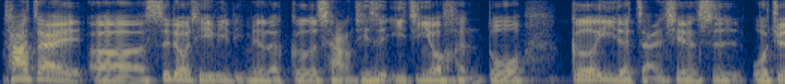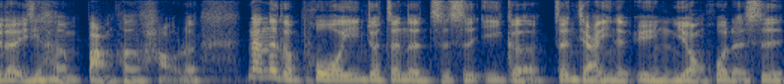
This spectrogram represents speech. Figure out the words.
他在呃四六 TV 里面的歌唱，其实已经有很多歌艺的展现，是我觉得已经很棒很好了。那那个破音就真的只是一个真假音的运用，或者是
